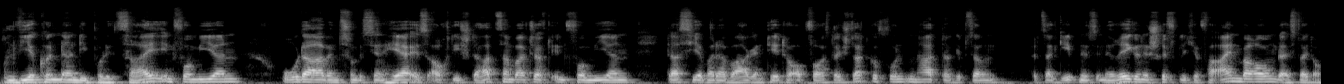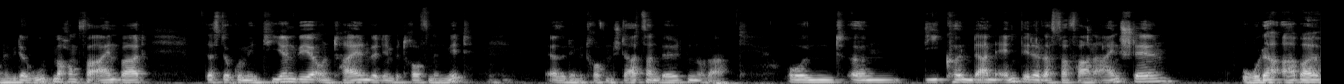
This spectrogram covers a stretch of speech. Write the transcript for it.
Und wir können dann die Polizei informieren oder, wenn es schon ein bisschen her ist, auch die Staatsanwaltschaft informieren, dass hier bei der Waage ein Täter-Opfer-Ausgleich stattgefunden hat. Da gibt es dann als Ergebnis in der Regel eine schriftliche Vereinbarung. Da ist vielleicht auch eine Wiedergutmachung vereinbart. Das dokumentieren wir und teilen wir den Betroffenen mit, also den betroffenen Staatsanwälten oder und ähm, die können dann entweder das Verfahren einstellen oder aber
